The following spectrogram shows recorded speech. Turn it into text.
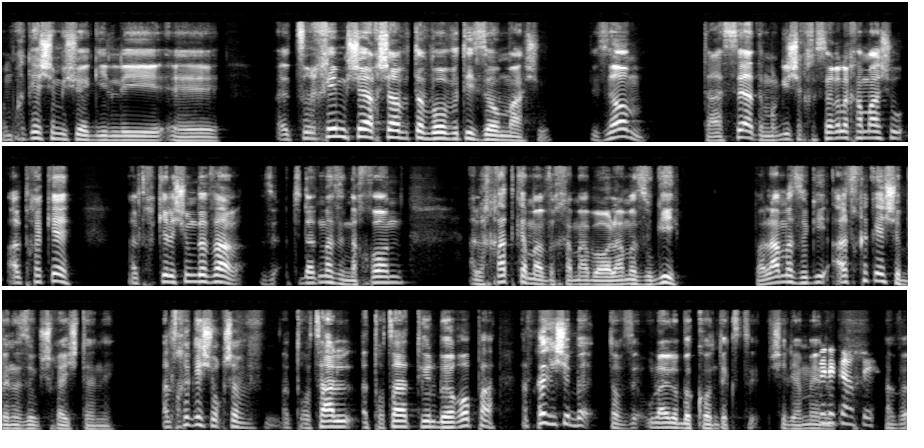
לא מחכה שמישהו יגיד לי, אה, צריכים שעכשיו תבוא ותיזום משהו. תיזום, תעשה, אתה מרגיש שחסר לך משהו, אל תחכה. אל תחכה לשום דבר. זה, את יודעת מה, זה נכון על אחת כמה וכמה בעולם הזוגי. בעולם הזוגי, אל תחכה שבן הזוג שלך ישתנה. אל תחכה שהוא עכשיו, את רוצה, את רוצה טיול באירופה? אל תחכה שב... טוב, זה אולי לא בקונטקסט של ימינו. אבל,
